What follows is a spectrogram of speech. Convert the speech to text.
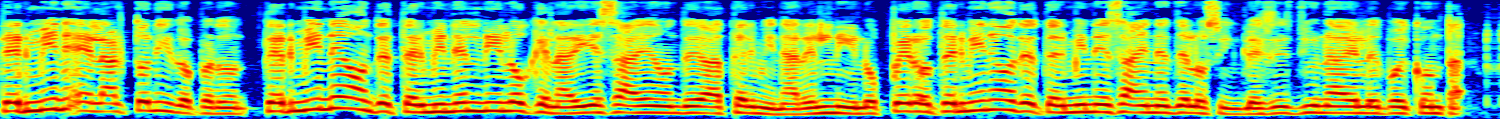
Termine el Alto Nilo, perdón. Termine donde termine el Nilo, que nadie sabe dónde va a terminar el Nilo, pero termine donde termine esa de los ingleses, de una vez les voy contando.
